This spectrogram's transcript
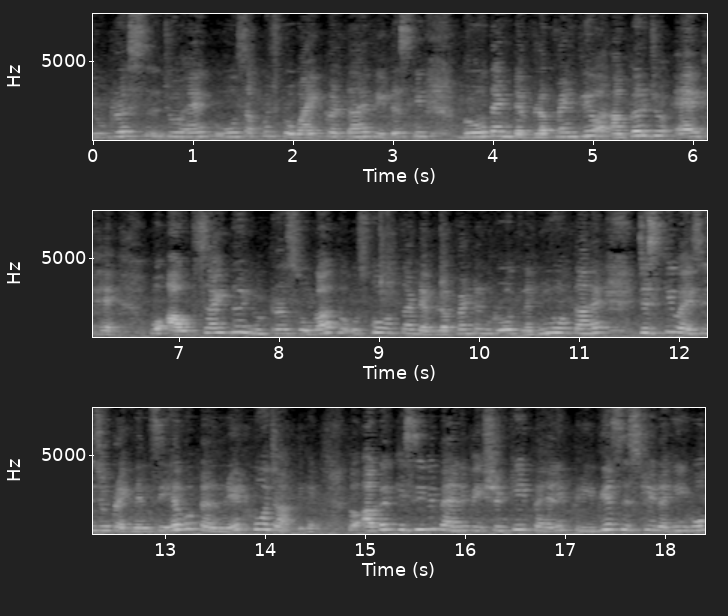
यूट्रस जो है, वो सब कुछ प्रोवाइड करता है फीटस की ग्रोथ एंड डेवलपमेंट के और अगर जो एग है, वो आउटसाइड द यूट्रस होगा तो उसको उतना डेवलपमेंट एंड ग्रोथ नहीं होता है, जिसकी वजह से जो प्रेगनेंसी है, वो टर्मिनेट हो जाती है। तो अगर किसी भी पहले पेशेंट की पहले प्रीवियस हिस्ट्री रही हो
